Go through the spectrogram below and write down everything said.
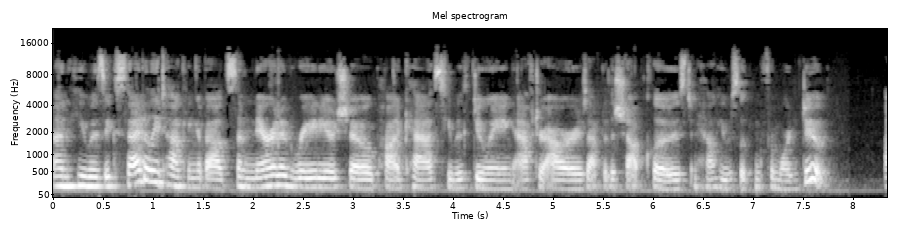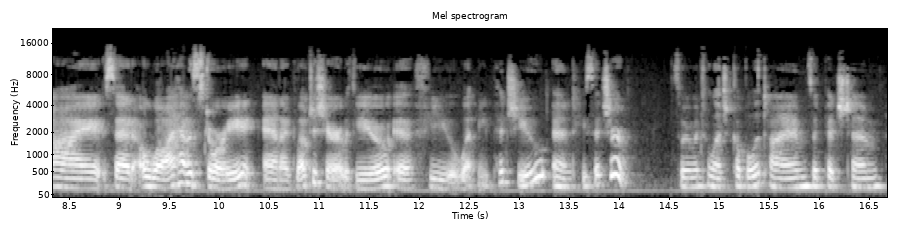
And he was excitedly talking about some narrative radio show podcast he was doing after hours after the shop closed and how he was looking for more to do. I said, Oh, well, I have a story and I'd love to share it with you if you let me pitch you. And he said, Sure. So we went to lunch a couple of times. I pitched him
